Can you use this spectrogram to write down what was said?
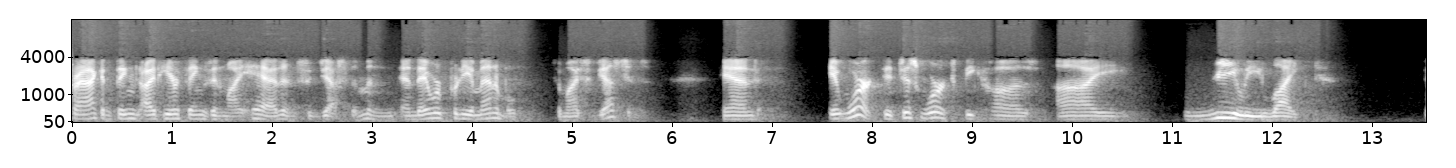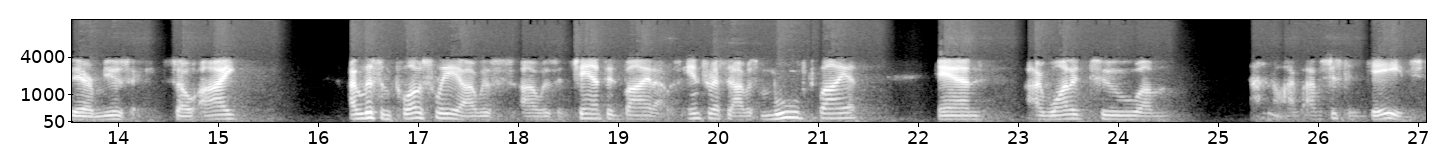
track, and things I'd hear things in my head and suggest them, and and they were pretty amenable to my suggestions, and it worked. It just worked because I really liked their music. So I I listened closely. I was I was enchanted by it. I was interested. I was moved by it, and I wanted to. Um, I don't know. I, I was just engaged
